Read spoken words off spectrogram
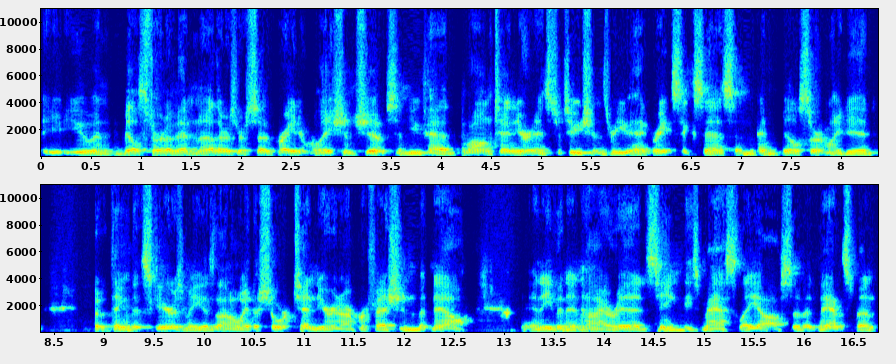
you and Bill Sturtevant and others are so great at relationships, and you've had long tenure institutions where you had great success, and, and Bill certainly did the thing that scares me is not only the short tenure in our profession, but now, and even in higher ed, seeing these mass layoffs of advancement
